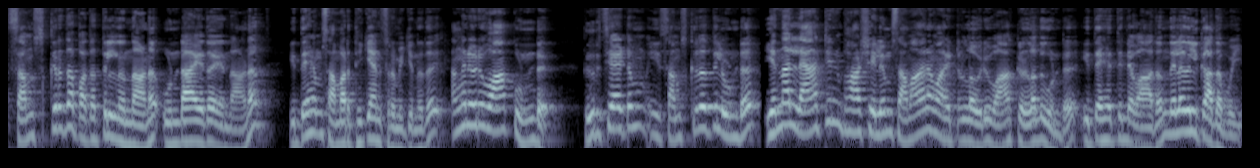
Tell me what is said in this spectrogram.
സംസ്കൃത പദത്തിൽ നിന്നാണ് ഉണ്ടായത് എന്നാണ് ഇദ്ദേഹം സമർത്ഥിക്കാൻ ശ്രമിക്കുന്നത്. അങ്ങനെ ഒരു വാക്കുണ്ട്. തീർച്ചയായിട്ടും ഈ സംസ്കൃതത്തിലുണ്ട്. എന്നാൽ ലാറ്റിൻ ഭാഷയിലും സമാനമായിട്ടുള്ള ഒരു വാക്കുള്ളത് കൊണ്ട് ഇദ്ദേഹത്തിന്റെ വാദം നിലനിൽക്കാതെ പോയി.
